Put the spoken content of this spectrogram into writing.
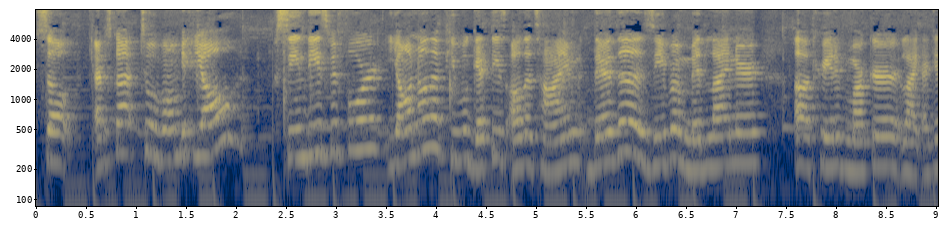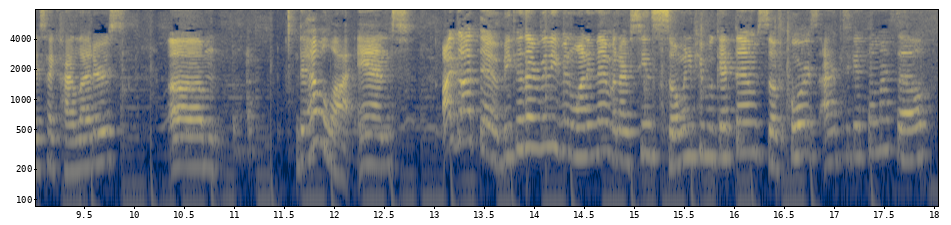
So I just got two of them. If y'all seen these before, y'all know that people get these all the time. They're the Zebra Midliner uh, creative marker, like I guess like highlighters. Um, they have a lot and I got them because I really been wanting them and I've seen so many people get them. So of course I had to get them myself.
